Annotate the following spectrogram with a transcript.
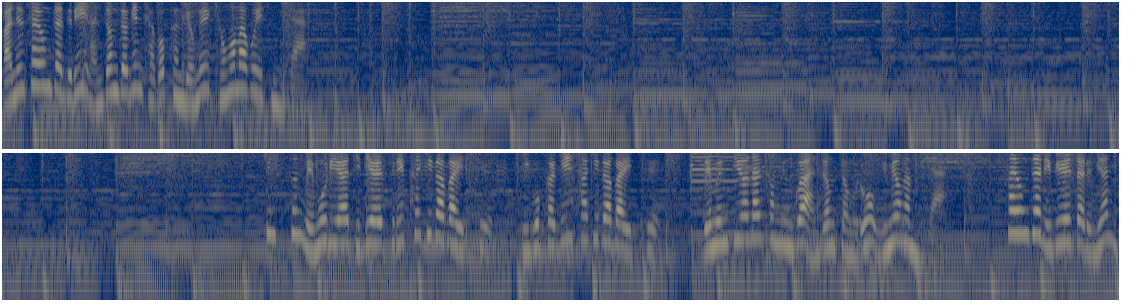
많은 사용자들이 안정적인 작업 환경을 경험하고 있습니다. 킹스톤 메모리와 DDR3 8GB, 2 곱하기 4GB, 램은 뛰어난 성능과 안정성으로 유명합니다. 사용자 리뷰에 따르면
